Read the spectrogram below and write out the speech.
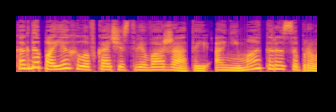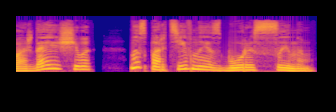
когда поехала в качестве вожатой аниматора, сопровождающего на спортивные сборы с сыном.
